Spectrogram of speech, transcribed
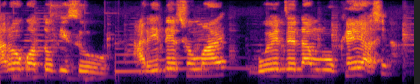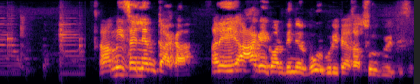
আরও কত কিছু। আর এদের সময় বইয়ের যে নাম মুখেই আসে না। আমি চাইলাম টাকা আর এই আগে কর দিনের বুড়বুড়ি পেঁচা শুরু করে দিছে।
